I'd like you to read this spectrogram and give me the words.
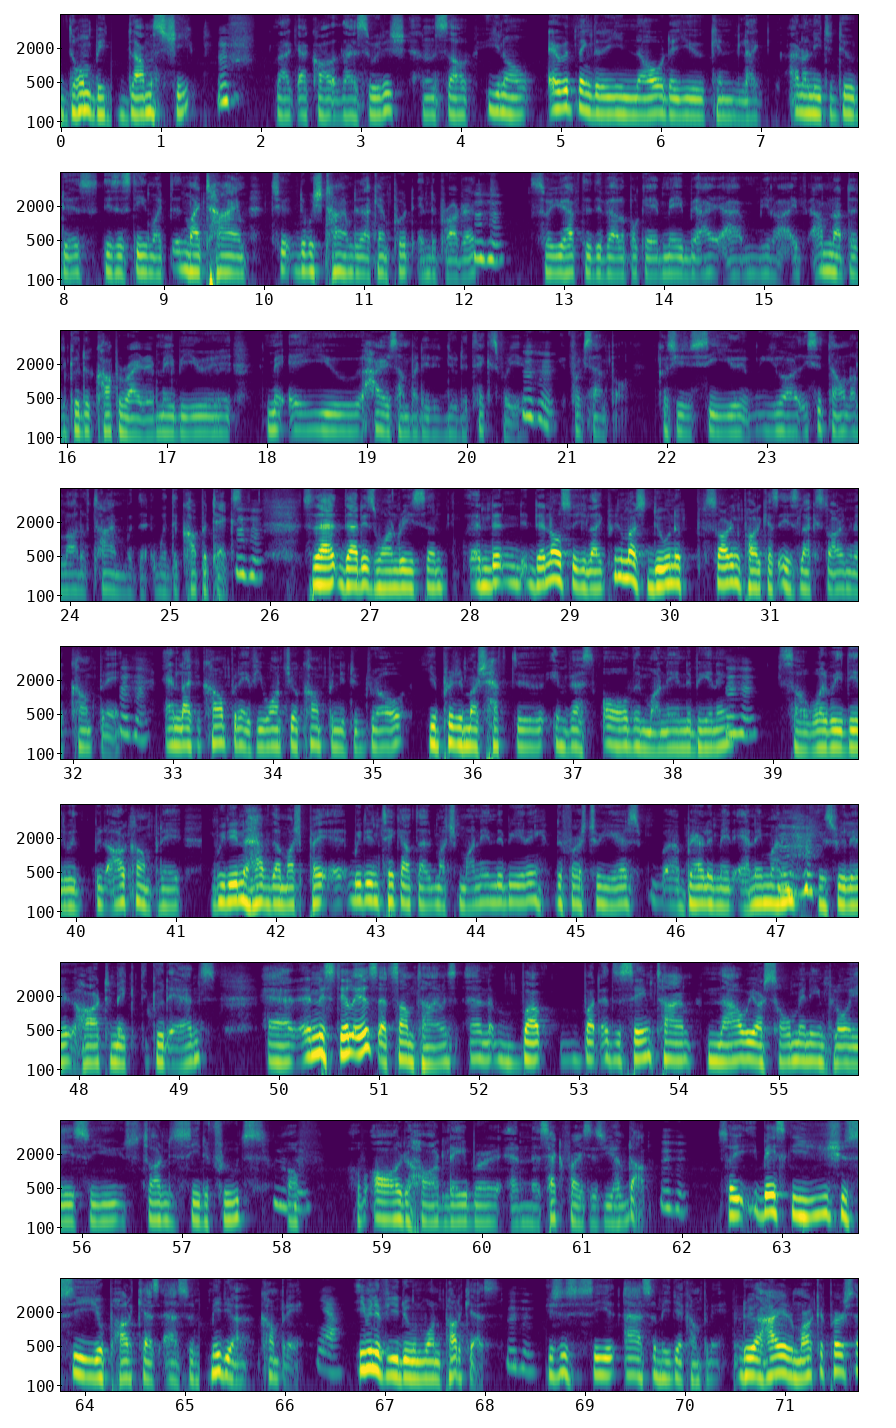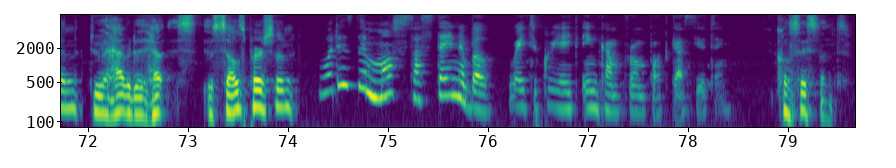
Don't be dumb cheap. Mm-hmm. Like I call it that Swedish. And so, you know, everything that you know that you can like I don't need to do this. This is still my my time to which time that I can put in the project. Mm-hmm. So you have to develop. Okay, maybe I, I'm, you know, if I'm not that good a copywriter, maybe you, may, you hire somebody to do the text for you, mm-hmm. for example, because you see you you are you sit down a lot of time with the with the copy text. Mm-hmm. So that that is one reason, and then then also you like pretty much doing a starting a podcast is like starting a company, mm-hmm. and like a company, if you want your company to grow, you pretty much have to invest all the money in the beginning. Mm-hmm. So what we did with, with our company, we didn't have that much pay. We didn't take out that much money in the beginning. The first two years, uh, barely made any money. it was really hard to make the good ends, and and it still is at some times. And but but at the same time, now we are so many employees, so you starting to see the fruits mm-hmm. of of all the hard labor and the sacrifices you have done. Mm-hmm. So basically, you should see your podcast as a media company Yeah. even if you're doing one podcast, mm-hmm. you should see it as a media company. Do you hire a market person? Do you have a, a salesperson? What is the most sustainable way to create income from podcasts, you think? Consistent,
